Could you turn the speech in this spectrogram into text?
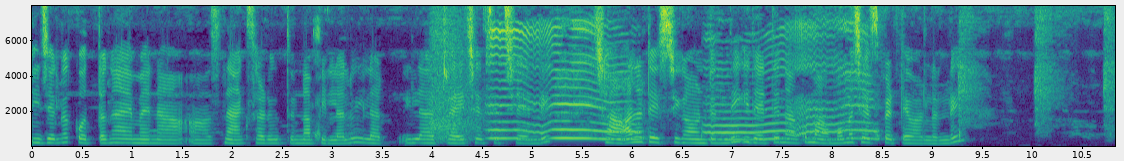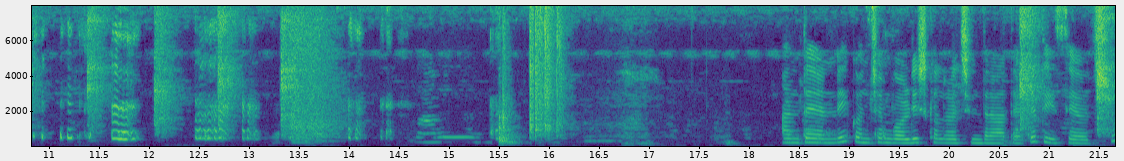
నిజంగా కొత్తగా ఏమైనా స్నాక్స్ అడుగుతున్న పిల్లలు ఇలా ఇలా ట్రై చేసి ఇచ్చేయండి. చాలా టేస్టీగా ఉంటుంది. ఇదైతే నాకు మా అమ్మమ్మ చేసి పెట్టేవాళ్ళండి. అంతే అండి. కొంచెం గోల్డిష్ కలర్ వచ్చిన తర్వాత అయితే తీసేయచ్చు.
